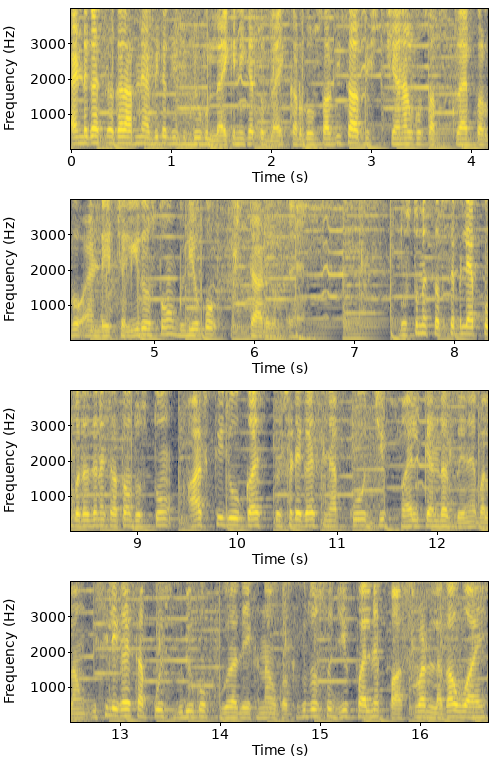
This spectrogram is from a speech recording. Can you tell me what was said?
एंड गैस अगर आपने अभी तक इस वीडियो को लाइक नहीं किया तो लाइक कर दो। साथ ही साथ इस चैनल को सब्सक्राइब कर दो। एंड चलिए दोस्तों वीडियो को स्टार्ट करते हैं। दोस्तों, मैं सबसे पहले आपको बता देना चाहता हूँ, दोस्तों, आज की जो गैस प्रेशर है गैस मैं आपको जिप फ़ाइल के अंदर देने वाला हूँ। इसीलिए गैस आपको इस वीडियो को पूरा देखना होगा, क्योंकि दोस्तों जिप फ़ाइल में पासवर्ड लगा हुआ है।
